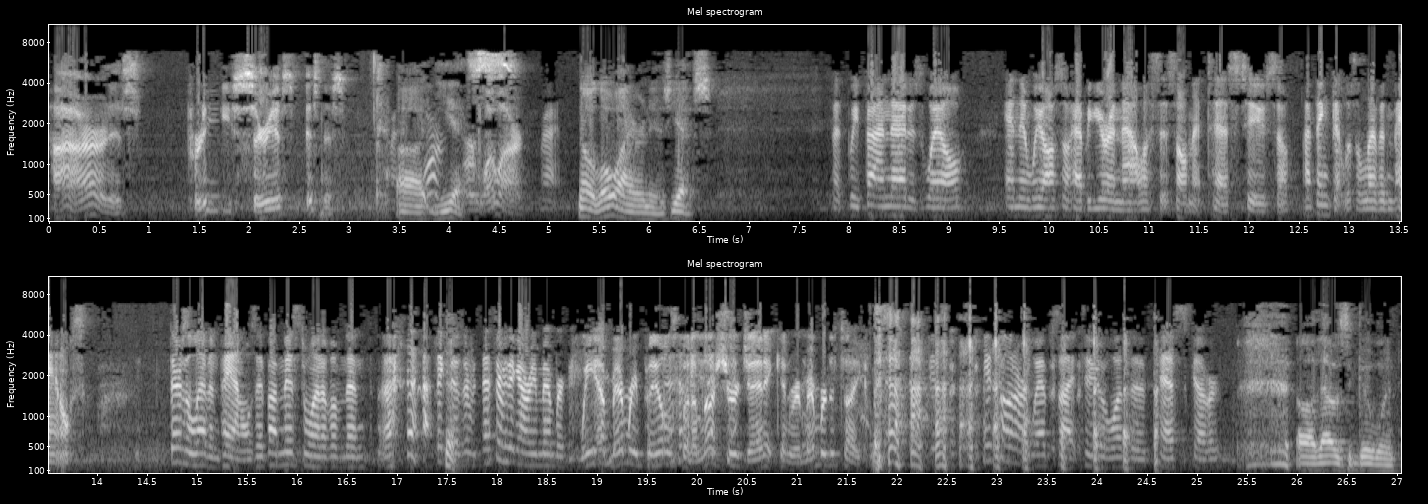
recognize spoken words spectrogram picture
High iron is pretty serious business. Uh, Or- yes. Or low iron. Right. No, low iron is yes. but we find that as well. And then we also have a urinalysis on that test too. So I think that was 11 panels. There's 11 panels. If I missed one of them, then I think that's, that's everything I remember. We have memory pills, but I'm not sure Janet can remember to take them. It's on our website too, what the tests cover. oh, that was a good one.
